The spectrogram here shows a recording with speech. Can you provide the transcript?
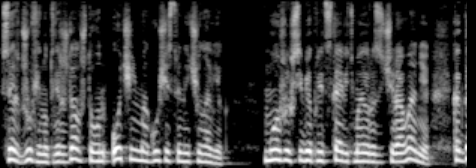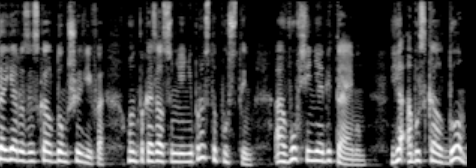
Сэр Джуфин утверждал, что он очень могущественный человек. Можешь себе представить мое разочарование, когда я разыскал дом шерифа. Он показался мне не просто пустым, а вовсе необитаемым. Я обыскал дом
